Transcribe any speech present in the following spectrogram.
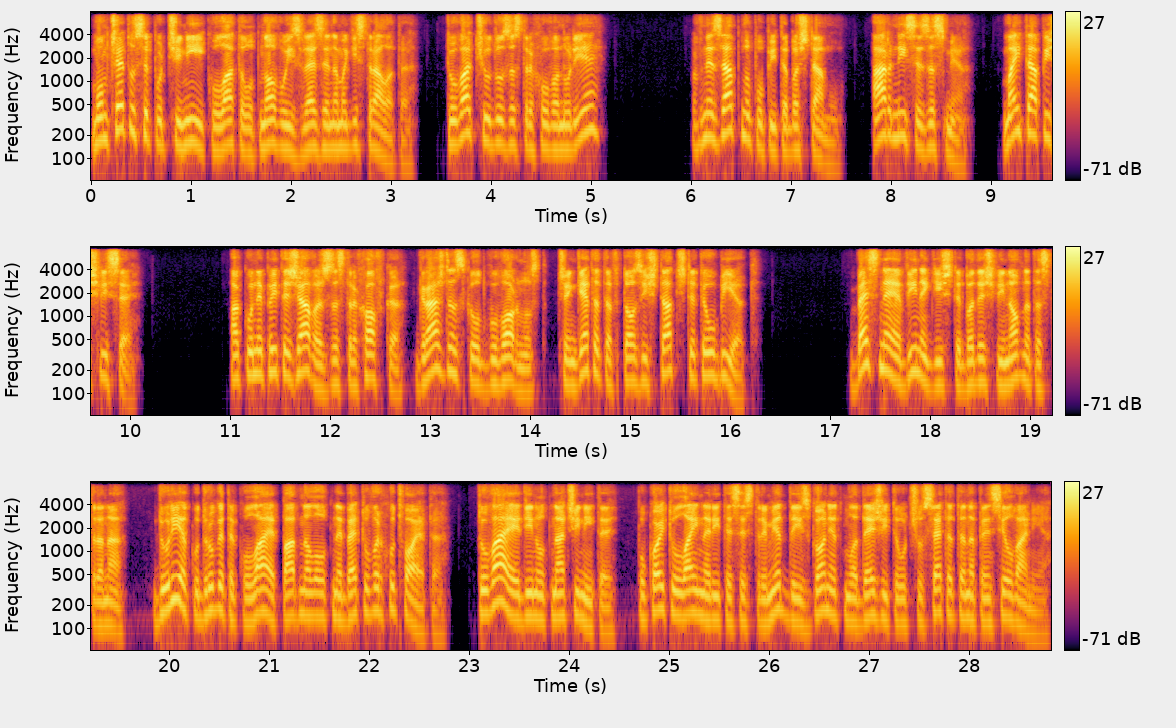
Момчето се подчини и колата отново излезе на магистралата. Това чудо застраховано ли е? Внезапно попита баща му. Арни се засмя. Май тапиш ли се? Ако не притежаваш застраховка, гражданска отговорност, ченгетата в този щат ще те убият. Без нея винаги ще бъдеш виновната страна, дори ако другата кола е паднала от небето върху твоята. Това е един от начините, по който лайнарите се стремят да изгонят младежите от шосетата на Пенсилвания.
